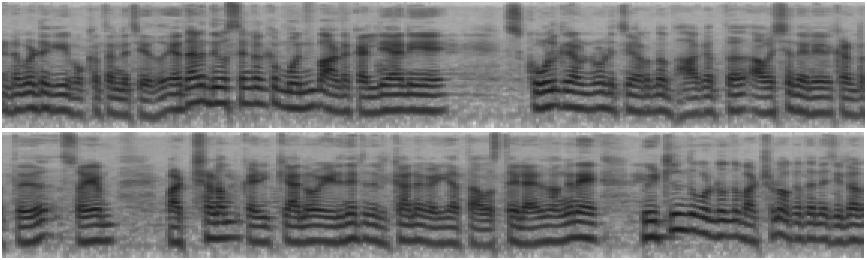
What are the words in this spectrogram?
ഇടപെടുകയും ഒക്കെ തന്നെ ചെയ്തത്. ഏതാനും ദിവസങ്ങൾക്ക് മുൻപാണ് കല്യാണിയെ സ്കൂൾ ഗ്രൗണ്ടിനോട് ചേർന്ന ഭാഗത്ത് അവശ്യ നിലയിൽ കണ്ടെത്തിയത്. സ്വയം ഭക്ഷണം കഴിക്കാനോ എഴുന്നേറ്റ് നിൽക്കാനോ കഴിയാത്ത അവസ്ഥയിലായിരുന്നു. അങ്ങനെ വീട്ടിൽ നിന്ന് കൊണ്ടുവന്ന ഭക്ഷണമൊക്കെ തന്നെ ചിലർ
